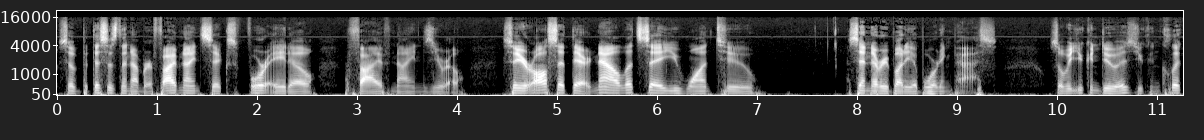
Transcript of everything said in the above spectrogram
so, but this is the number, 596-480-590. So you're all set there. Now, let's say you want to send everybody a boarding pass. So what you can do is you can click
